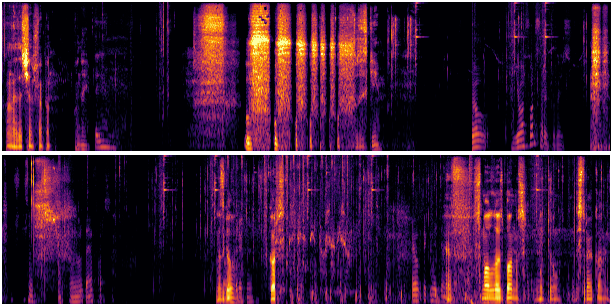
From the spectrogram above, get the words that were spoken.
А, зачем швепан? Уф, уф, уф, уф, уф, уф, this game. Well, you want force or echo, guys? One more time force. Let's go, of course. I will pick mid and Have small loss bonus. Need to destroy economy.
